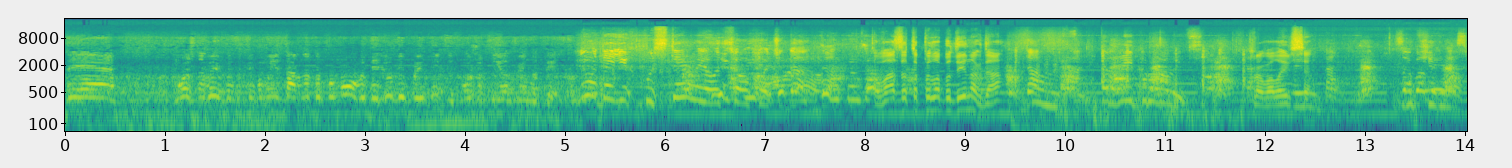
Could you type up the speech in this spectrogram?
де можна вигрузити гуманітарну допомогу, де люди прийдуть і зможуть її отримати. Люди їх пустили, оцього хочуть. Да, да, У вас затопило будинок, да? да. Та вже і провалився. Провалився. Нас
